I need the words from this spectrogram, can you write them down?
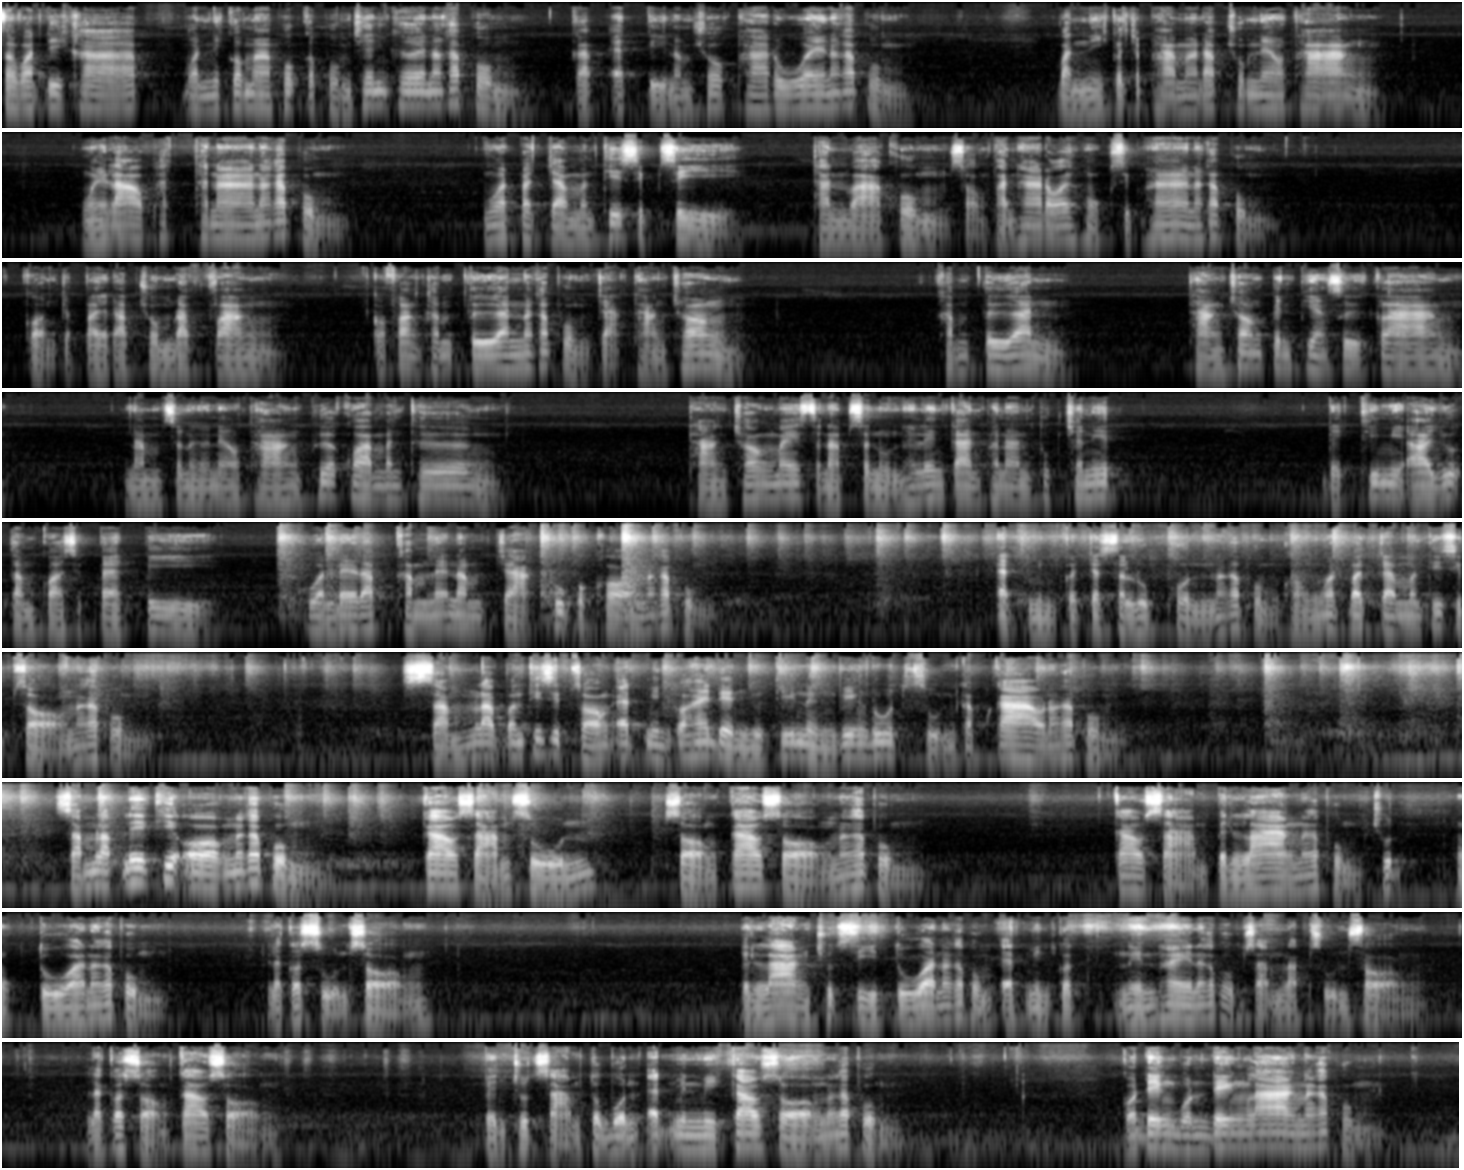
สวัสดีครับ วันนี้ก็มาพบกับผมเช่นเคยนะครับผมกับแอดตีนำโชคพารวยนะครับผม วันนี้ก็จะพามารับชมแนวทาง หวยลาวพัฒนานะครับผม งวดประจำวันที่ 14 ธันวาคม 2565 นะครับผม ก่อนจะไปรับชมรับฟัง ก็ฟังคำเตือนนะครับผมจากทางช่องคำเตือน ทางช่องเป็นเพียงสื่อกลาง นำเสนอแนวทางเพื่อความบันเทิง ทางช่องไม่สนับสนุนให้เล่นการพนันทุกชนิด เด็กที่มีอายุต่ำกว่า 18 ปี ควรได้รับคำแนะนำจากผู้ปกครองนะครับผม แอดมินก็จะสรุปผลนะครับผมของงวดประจำวันที่ 12 นะครับผมสำหรับวันที่ 12 แอดมินก็ให้เด่นอยู่ที่ 1 วิ่งรูด 0 กับ 9 นะครับผม สำหรับเลขที่ออกนะครับผม 930 292 นะครับผม 93 เป็นล่างนะครับผมชุด 6 ตัวนะครับผม แล้วก็ 02 เป็นล่างชุด 4 ตัวนะครับผมแอดมินก็เน้นให้นะครับผมสำหรับ 02 แล้วก็ 292 เป็นชุด 3 ตัวบนแอดมินมี 92 นะครับผม ก็เด้งบนเด้งล่างนะครับผม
